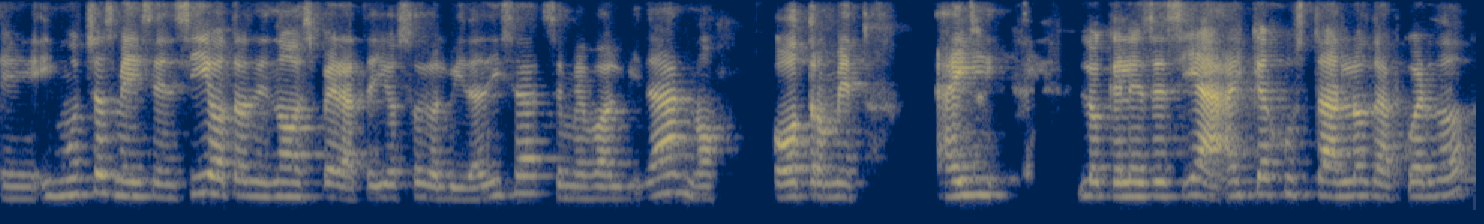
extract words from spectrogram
eh, y muchas me dicen sí, otras dicen, no, espérate, yo soy olvidadiza, se me va a olvidar, no, otro método. Ahí lo que les decía, hay que ajustarlo de acuerdo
